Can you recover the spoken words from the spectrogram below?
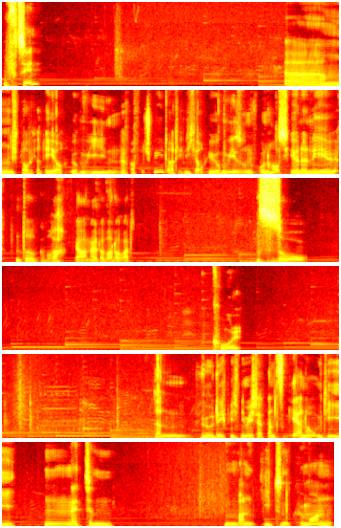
15. Ähm, ich glaube, ich hatte hier auch irgendwie eine Waffenschmiede. Hatte ich nicht auch irgendwie so ein Wohnhaus hier in der Nähe untergebracht? Ja, ne, da war doch was. So. Cool. Dann würde ich mich nämlich da ganz gerne um die netten Banditen kümmern.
